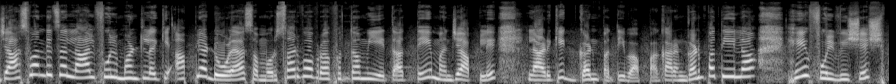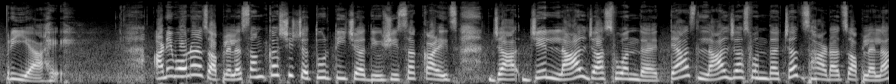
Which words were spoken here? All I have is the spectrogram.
जास्वंदीचं लाल फूल म्हटलं की आपल्या डोळ्यासमोर सर्वप्रथम येतात. ते म्हणजे आपले लाडके गणपती बाप्पा. कारण गणपतीला हे फूल विशेष प्रिय आहे. आणि म्हणूनच आपल्याला संकष्टी चतुर्थीच्या दिवशी सकाळीच जा जे लाल जास्वंद आहे त्याच लाल जास्वंदाच्या झाडाचं आपल्याला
